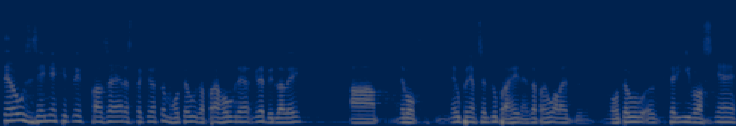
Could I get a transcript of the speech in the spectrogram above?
kterou zřejmě chytli v Praze, respektive v tom hotelu za Prahou, kde, kde bydleli, a, nebo v, ne úplně v centru Prahy, ne za Prahu, ale v hotelu, který vlastně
